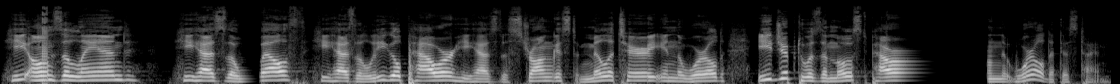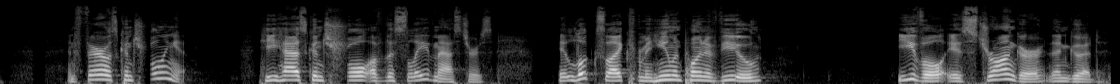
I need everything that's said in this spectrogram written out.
He owns the land, he has the wealth, he has the legal power, he has the strongest military in the world. Egypt was the most powerful in the world at this time. And Pharaoh's controlling it. He has control of the slave masters. It looks like, from a human point of view, evil is stronger than good,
